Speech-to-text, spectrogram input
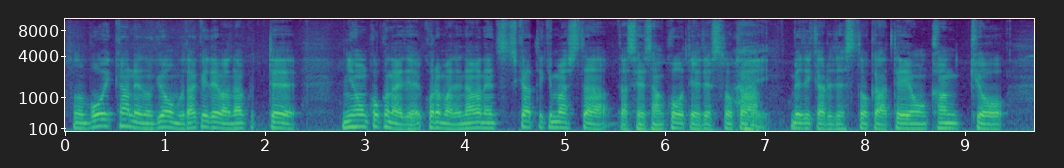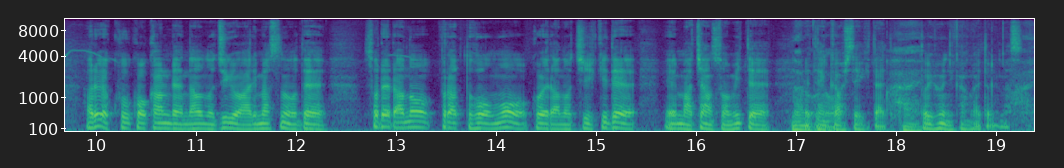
その貿易関連の業務だけではなくて、日本国内でこれまで長年培ってきました生産工程ですとか、はい、メディカルですとか、低温環境、あるいは空港関連などの事業がありますので、それらのプラットフォームをこれらの地域で、えー、まあチャンスを見て展開をしていきたいとい。うふうに考えております。はい。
